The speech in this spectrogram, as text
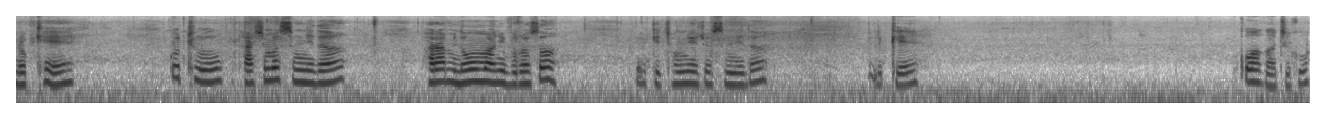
이렇게 고추 다 심었습니다. 바람이 너무 많이 불어서 이렇게 정리해 줬습니다. 이렇게 꼬아가지고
